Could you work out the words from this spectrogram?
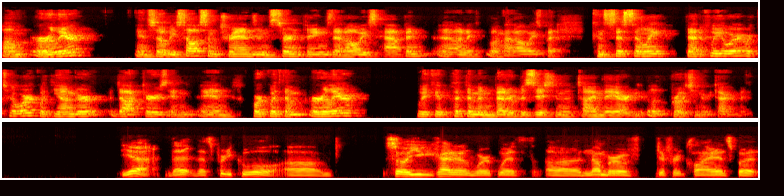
um, earlier. And so we saw some trends in certain things that always happen, uh, well, not always, but consistently, that if we were to work with younger doctors and, and work with them earlier, we could put them in better position at the time they are approaching retirement. Yeah, that that's pretty cool. Um, so you kind of work with a number of different clients, but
